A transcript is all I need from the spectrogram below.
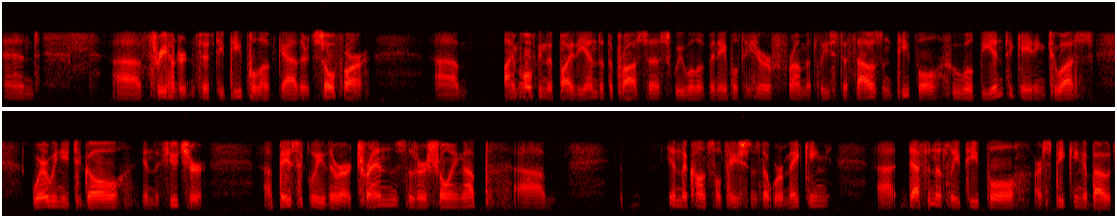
and uh, 350 people have gathered so far. Um, I'm hoping that by the end of the process, we will have been able to hear from at least a thousand people who will be indicating to us where we need to go in the future. Uh, basically, there are trends that are showing up um, in the consultations that we're making. Uh, definitely, people are speaking about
